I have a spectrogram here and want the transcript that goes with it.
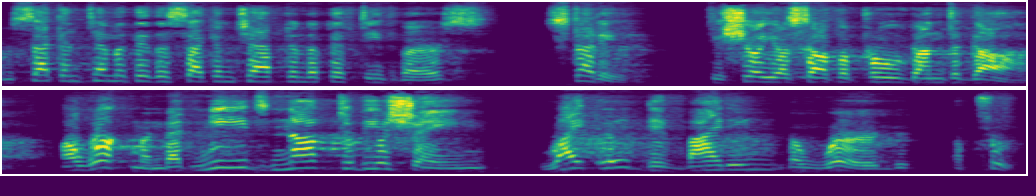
From 2 Timothy, the second chapter and the 15th verse, study to show yourself approved unto God, a workman that needs not to be ashamed, rightly dividing the word of truth.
